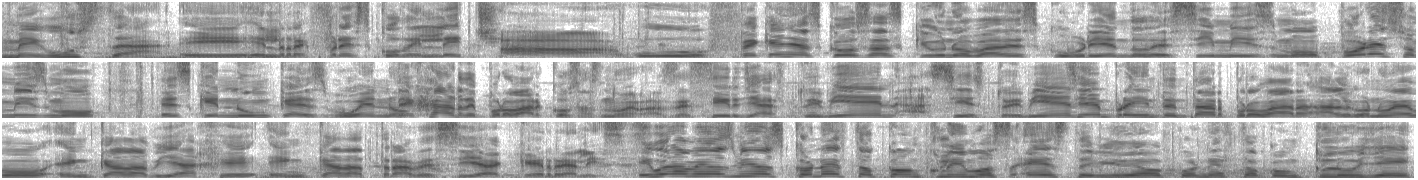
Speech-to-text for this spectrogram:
Me gusta eh, el refresco de leche. Ah, uff. Pequeñas cosas que uno va descubriendo de sí mismo. Por eso mismo es que nunca es bueno dejar de probar cosas nuevas. Decir ya estoy bien, así estoy bien. Siempre intentar probar algo nuevo en cada viaje, en cada travesía que realices. Y bueno amigos míos, con esto concluimos este video. Con esto concluye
